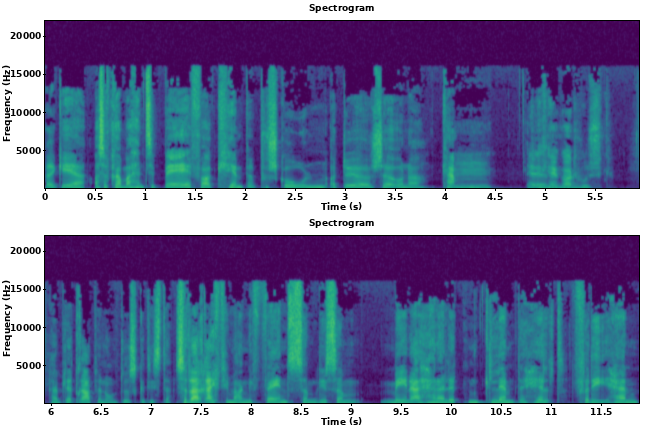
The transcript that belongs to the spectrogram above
regerer, og så kommer han tilbage for at kæmpe på skolen, og dør jo så under kampen. Mm. Ja, det kan jeg Øhm. godt huske. Han bliver dræbt af nogle dødskadister. Så der er rigtig mange fans, som ligesom mener, at han er lidt den glemte held, fordi han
